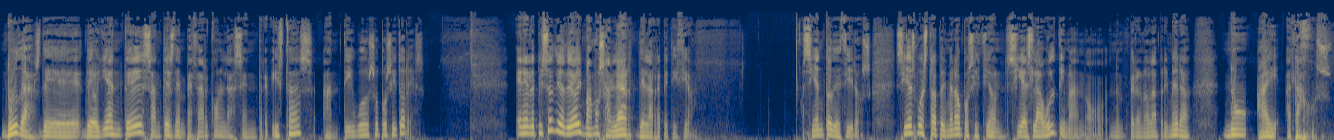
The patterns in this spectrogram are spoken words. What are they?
dudas de, de oyentes antes de empezar con las entrevistas antiguos opositores. En el episodio de hoy vamos a hablar de la repetición. Siento deciros, si es vuestra primera oposición, si es la última, no, pero no la primera, no hay atajos.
